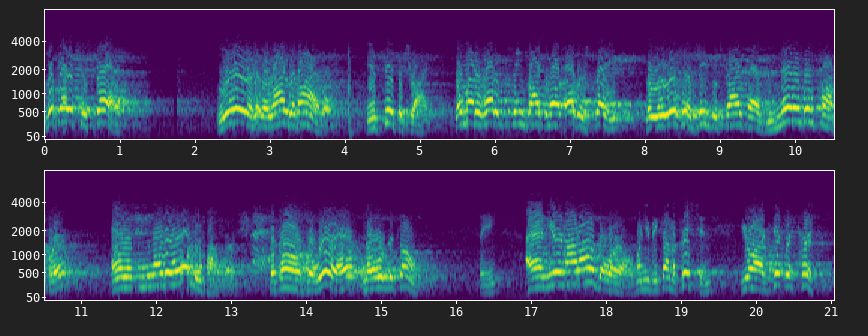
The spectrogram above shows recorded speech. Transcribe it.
Look at it yourself. Live in the light of the Bible and see if it's right. No matter what it seems like and what others say, the religion of Jesus Christ has never been popular and it never will be popular because the world knows its own. See? And you're not of the world. When you become a Christian, you are a different person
